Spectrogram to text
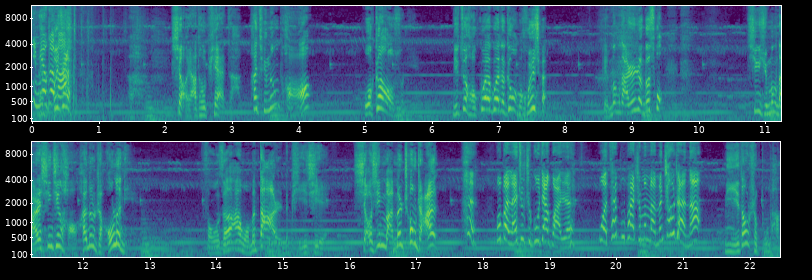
你们要干嘛？回去！啊，小丫头片子还挺能跑。我告诉你，你最好乖乖的跟我们回去，给孟大人认个错。兴许孟大人心情好，还能饶了你。否则按我们大人的脾气，小心满门抄斩。哼，我本来就是孤家寡人，我才不怕什么满门抄斩呢。你倒是不怕，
